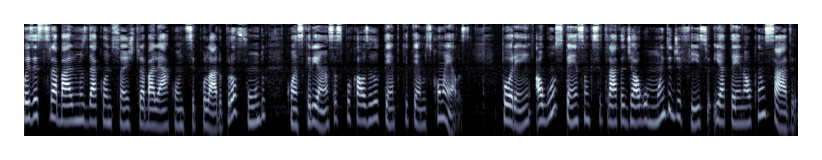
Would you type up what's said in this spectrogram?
pois esse trabalho nos dá condições de trabalhar com um discipulado profundo com as crianças por causa do tempo que temos com elas. Porém, alguns pensam que se trata de algo muito difícil e até inalcançável.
